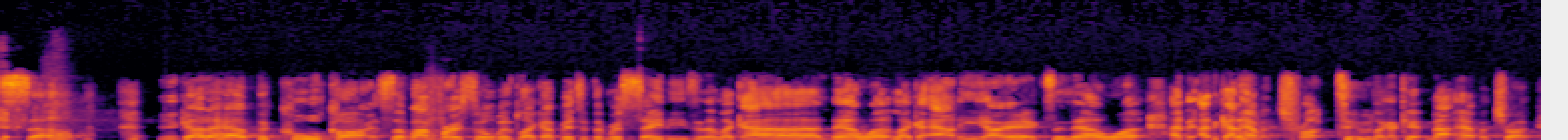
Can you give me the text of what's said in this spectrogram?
so you gotta have the cool cars. So my mm-hmm. first one was like I mentioned the Mercedes, and I'm like, ah, now I want like an Audi RX, and now I want I, I gotta have a truck too. Like I can't not have a truck.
